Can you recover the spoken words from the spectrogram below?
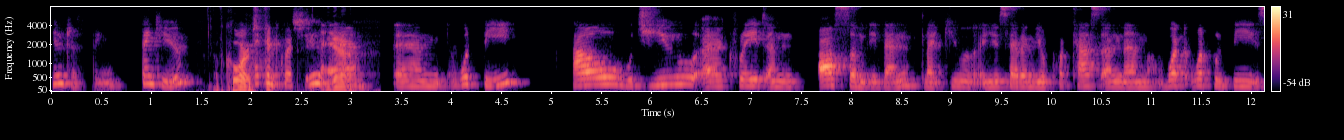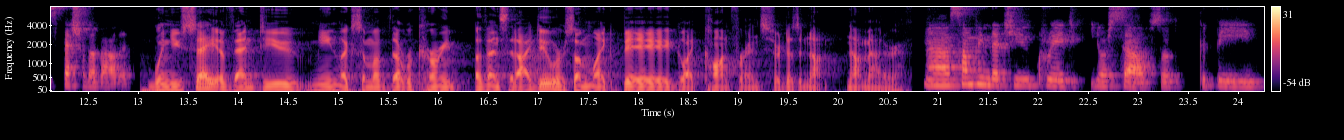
Interesting. Thank you. Of course. Second question Yeah. uh, um, would be how would you uh, create an awesome event like you you said in your podcast? And um, what what would be special about it? When you say event, do you mean like some of the recurring events that I do or some like big like conference or does it not not matter? uh, something that you create yourself. So it could be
